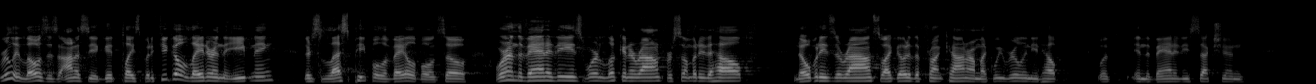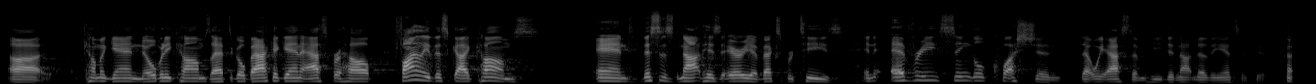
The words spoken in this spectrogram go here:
really, Lowe's is honestly a good place. But if you go later in the evening, there's less people available. And so we're in the vanities, we're looking around for somebody to help. Nobody's around, so I go to the front counter. I'm like, we really need help with in the vanity section. Uh, come again, nobody comes. I have to go back again, ask for help. Finally, this guy comes, and this is not his area of expertise. And every single question that we asked him, he did not know the answer to.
